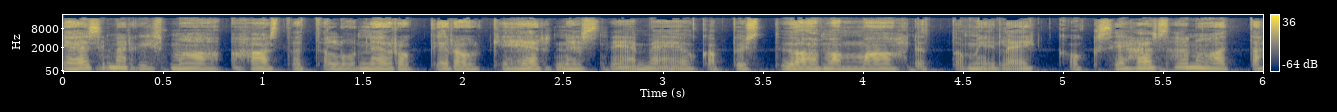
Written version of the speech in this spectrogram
Ja esimerkiksi mä oon haastattelun neurokirurgi Hernesniemeä, joka pystyy aivan mahdottomiin leikkauksiin. Hän sanoi, että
